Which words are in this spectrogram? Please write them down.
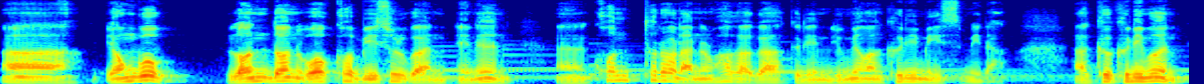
아, 영국 런던 워커 미술관에는 아, 콘트러라는 화가가 그린 유명한 그림이 있습니다. 아, 그 그림은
